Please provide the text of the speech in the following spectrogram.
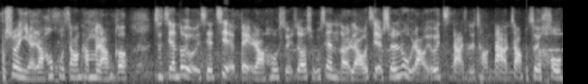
不顺眼，然后互相他们两个之间都有一些戒备，然后随着逐渐的了解深入，然后又一起打了一场大仗，最后。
